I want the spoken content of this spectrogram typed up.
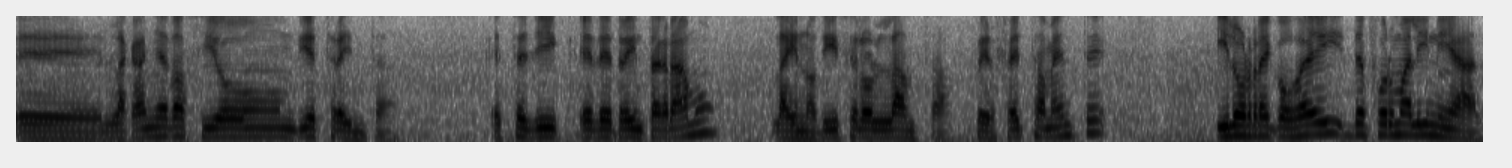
eh, la caña de acción 1030, este jig es de 30 gramos, la hipnotice los lanza perfectamente y los recogéis de forma lineal,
